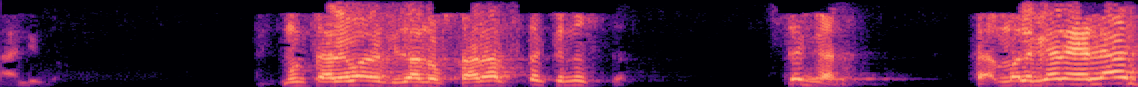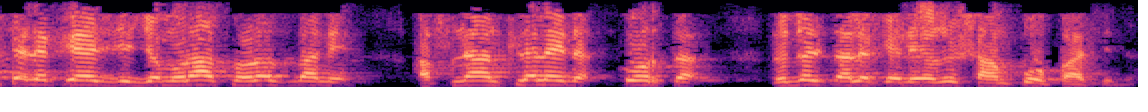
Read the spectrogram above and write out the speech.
طالب موږ طالبانو کې دا نقصانات څه کې نشته څنګه ملګری اعلان ته لکه جمهوریت نورس باندې افنان تللی نه کورته نو دلته لکه له شامپو پاتې ده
